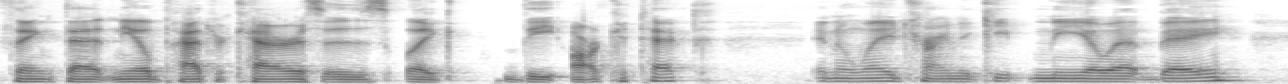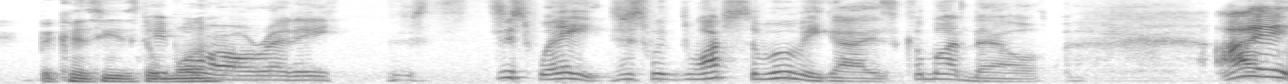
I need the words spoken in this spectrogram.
think that Neil Patrick Harris is like the architect in a way, trying to keep Neo at bay because he's the People one. are already. Just wait. Just watch the movie, guys. Come on now. I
